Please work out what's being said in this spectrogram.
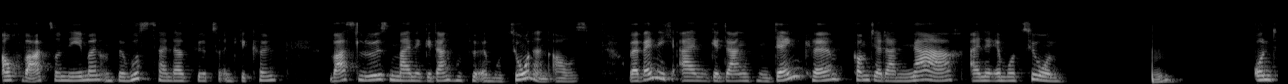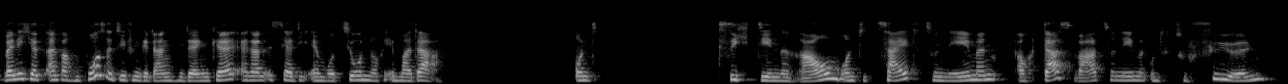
auch wahrzunehmen und Bewusstsein dafür zu entwickeln, was lösen meine Gedanken für Emotionen aus? Weil wenn ich einen Gedanken denke, kommt ja danach eine Emotion. Mhm. Und wenn ich jetzt einfach einen positiven Gedanken denke, dann ist ja die Emotion noch immer da. Und sich den Raum und die Zeit zu nehmen, auch das wahrzunehmen und zu fühlen,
